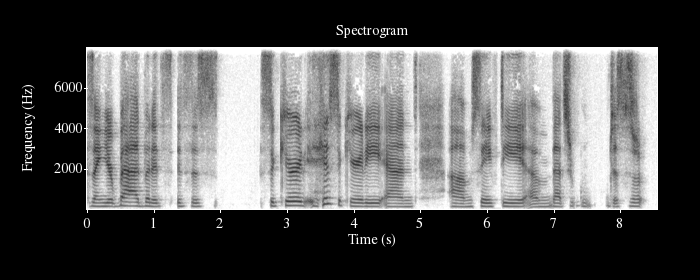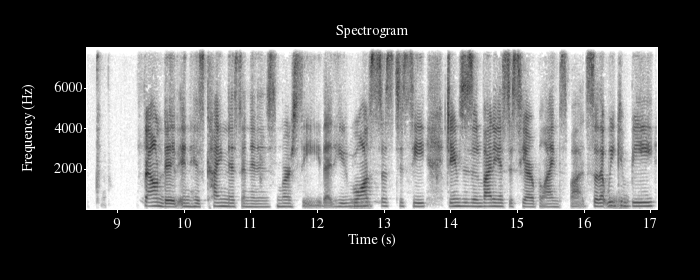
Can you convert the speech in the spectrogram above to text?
saying you're bad, but it's it's this security, His security and um, safety um, that's just founded in his kindness and in his mercy that he mm-hmm. wants us to see james is inviting us to see our blind spots so that we mm-hmm. can be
